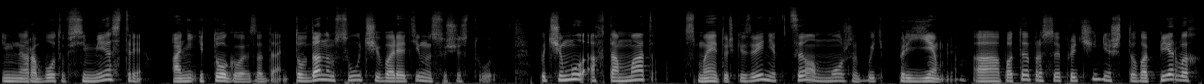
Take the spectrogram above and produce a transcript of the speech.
именно работу в семестре, а не итоговое задание, то в данном случае вариативность существует. Почему автомат с моей точки зрения, в целом может быть приемлем. А по той простой причине, что, во-первых,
